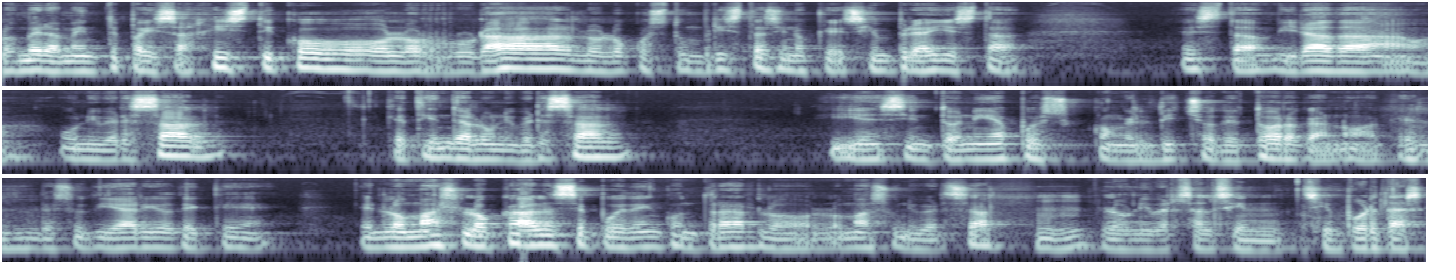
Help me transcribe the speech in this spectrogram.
lo, meramente paisajístico o lo rural o lo costumbrista, sino que siempre hay esta, esta mirada universal que tiende a lo universal y en sintonía pues con el dicho de Torga, ¿no? aquel de su diario de que en lo más local se puede encontrar lo, más universal. Lo universal sin, sin puertas.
